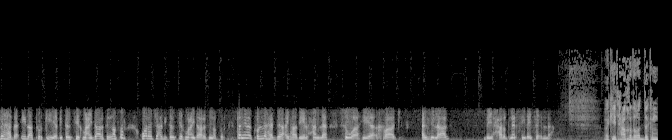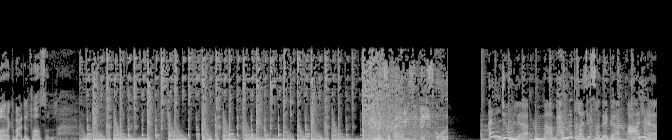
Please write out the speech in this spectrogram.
ذهب إلى تركيا بتنسيق مع إدارة النصر ورجع بتنسيق مع إدارة النصر. كان يكون لها داعي هذه الحملة سوى هي إخراج الهلال بحرب نفسي ليس إلا. أكيد حاخذ ردك مبارك بعد الفاصل. Mix FM, it's all الجولة مع محمد غازي صدقة على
